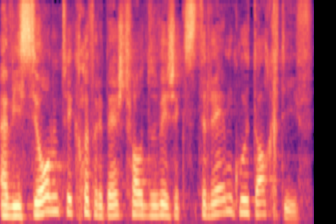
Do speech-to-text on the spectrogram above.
eine Vision entwickeln für den Bestfall. Du bist extrem gut aktiv.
